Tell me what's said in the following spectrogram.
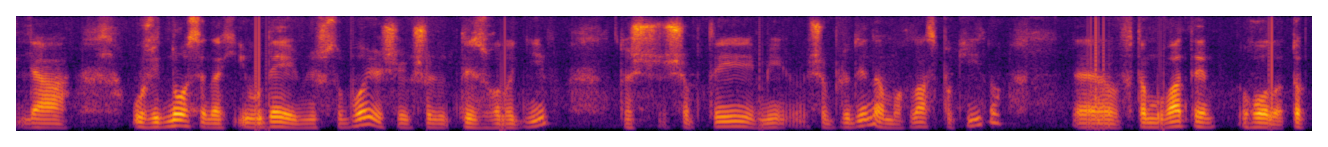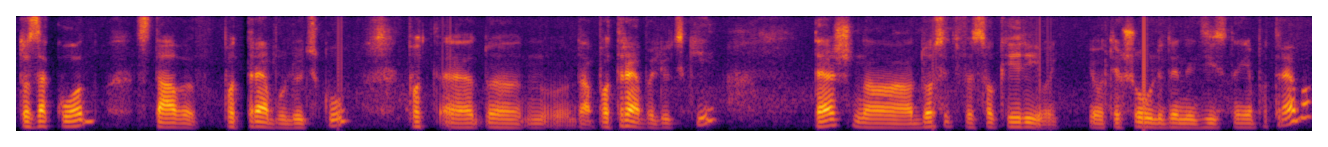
для у відносинах іудеїв між собою, що якщо ти зголоднів, то щоб ти щоб людина могла спокійно е, втамувати голод. Тобто закон ставив потребу людську, ну, потреби людські теж на досить високий рівень. І от якщо у людини дійсно є потреба,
